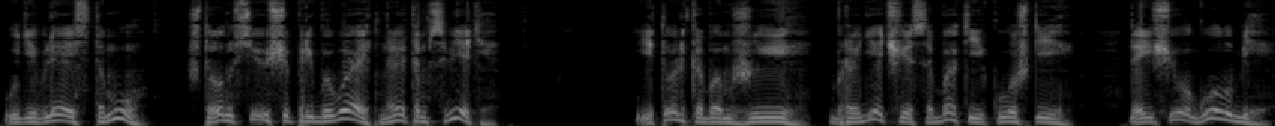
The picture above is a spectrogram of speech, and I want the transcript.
удивляясь тому, что он все еще пребывает на этом свете. И только бомжи, бродячие собаки и кошки, да еще голуби,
